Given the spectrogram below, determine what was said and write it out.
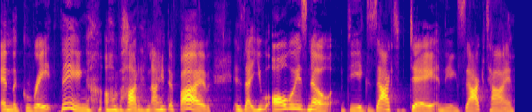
And the great thing about a 9 to 5 is that you always know the exact day and the exact time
